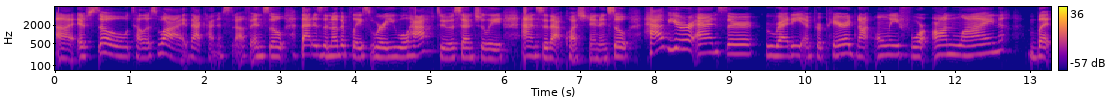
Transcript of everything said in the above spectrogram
Uh, if so, tell us why, that kind of stuff. And so that is another place where you will have to essentially answer that question. And so have your answer ready and prepared not only for online, but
